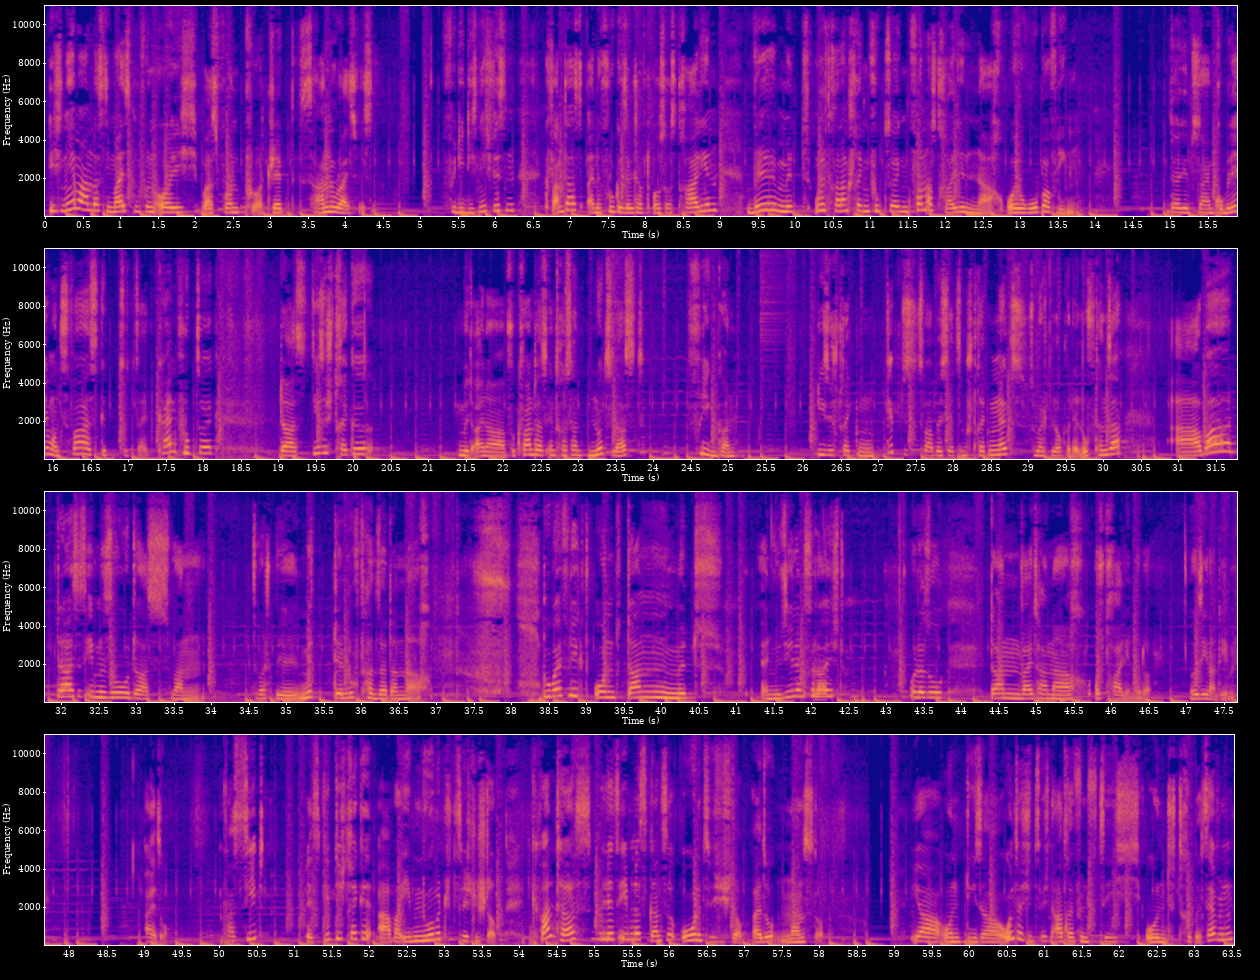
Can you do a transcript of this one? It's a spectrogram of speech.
Ich nehme an, dass die meisten von euch was von Project Sunrise wissen. Für die, die es nicht wissen, Qantas, eine Fluggesellschaft aus Australien, will mit Ultralangstreckenflugzeugen von Australien nach Europa fliegen. Da gibt es ein Problem und zwar, es gibt zurzeit kein Flugzeug, das diese Strecke mit einer für Qantas interessanten Nutzlast fliegen kann. Diese Strecken gibt es zwar bis jetzt im Streckennetz, zum Beispiel auch bei der Lufthansa, aber da ist es eben so, dass man zum Beispiel mit der Lufthansa dann nach Dubai fliegt und dann mit New Zealand vielleicht oder so dann weiter nach Australien oder Neuseeland eben. Also, Fazit, es gibt die Strecke, aber eben nur mit Zwischenstopp. Qantas will jetzt eben das Ganze ohne Zwischenstopp, also nonstop. Ja, und dieser Unterschied zwischen A350 und 777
